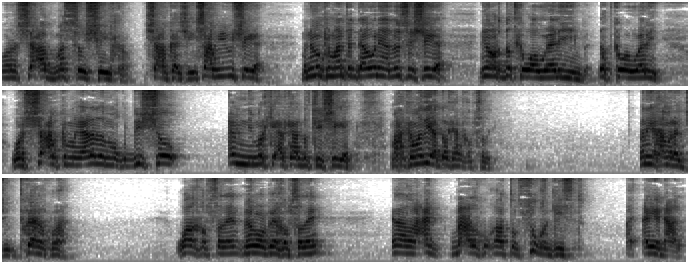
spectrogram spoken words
war shacab ma soo sheegi karo. Shacabkaa sheegi. Shacabkii u sheega. Ma nimanka maanta daawanaya loo soo sheega. Nin hor dadka waa waaliyiinba dadka waa waaliyin war shacabka magaalada muqdisho amni markay arkaan dadkay sheegeen. Maxkamadiyaa dalkan qabsaday? Aniga xamaraa jooga dukaankan kulaha waa qabsadeen meel walbay qabsadeen. Inaan lacag bacda ku qaato suuqa geysto. Ayay dhacday.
